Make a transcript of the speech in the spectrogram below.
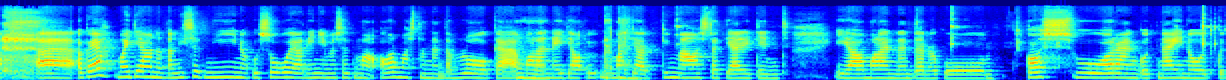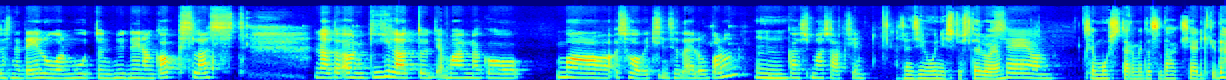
äh,, aga jah, ma ei tea, nad on lihtsalt nii nagu soojad inimesed, ma armastan nende vlog'e mm, -hmm. ma olen mhm. neid, ma ei tea, kümme aastat jälginud ja ma olen nende nagu kasvu, arengut näinud, kuidas nende elu on muutunud, nüüd neil on kaks last. Nad on kihlatud ja ma nagu, ma sooviksin seda elu, palun mm.. kas ma saaksin? see on sinu unistuste elu, jah? see on see muster, mida sa tahaks jälgida?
